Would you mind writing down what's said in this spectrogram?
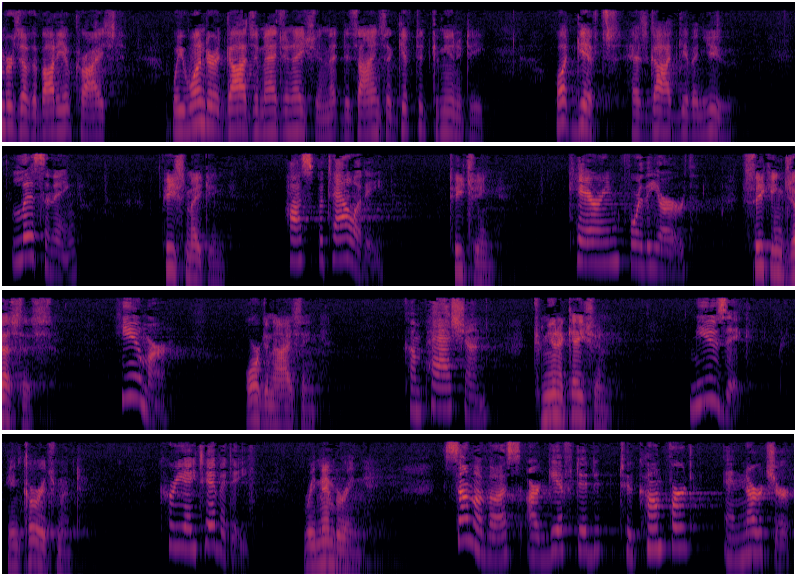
Members of the body of Christ, we wonder at God's imagination that designs a gifted community. What gifts has God given you? Listening, Peacemaking, hospitality, teaching, caring for the earth, seeking justice, humor, organizing, compassion, communication, music, encouragement, creativity. remembering. Some of us are gifted to comfort and nurture.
